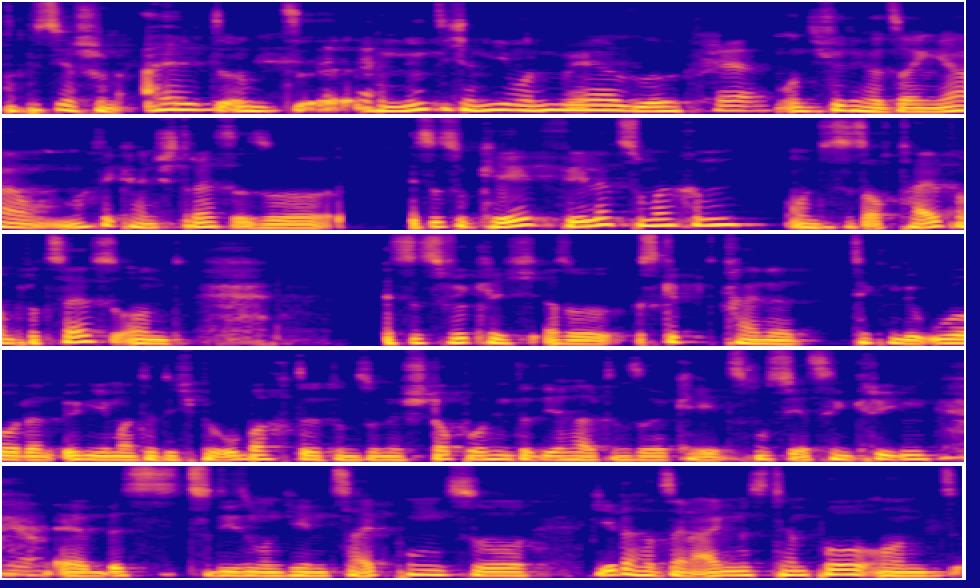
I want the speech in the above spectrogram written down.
dann bist du ja schon alt und äh, dann nimmt dich ja niemand mehr, so. Ja. Und ich würde halt sagen, ja, mach dir keinen Stress, also es ist okay, Fehler zu machen und es ist auch Teil vom Prozess und es ist wirklich, also es gibt keine tickende Uhr oder irgendjemand, der dich beobachtet und so eine Stoppuhr hinter dir halt und so, okay, das musst du jetzt hinkriegen ja. äh, bis zu diesem und jenem Zeitpunkt. So, jeder hat sein eigenes Tempo und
